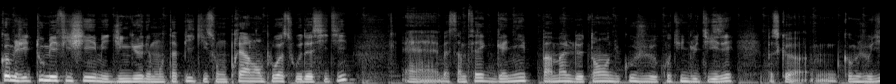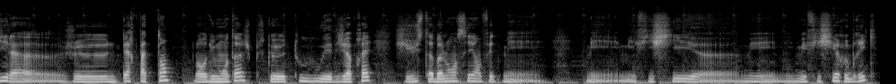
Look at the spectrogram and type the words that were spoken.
comme j'ai tous mes fichiers, mes jingles et mon tapis qui sont prêts à l'emploi sous Audacity, eh ben, ça me fait gagner pas mal de temps. Du coup, je continue d'utiliser parce que, comme je vous dis là, je ne perds pas de temps lors du montage puisque tout est déjà prêt. J'ai juste à balancer en fait mes, fichiers, euh, mes, fichiers rubriques,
